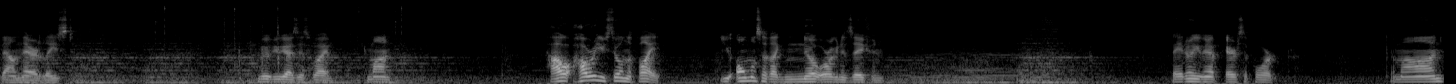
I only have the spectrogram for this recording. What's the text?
Down there, at least. Move you guys this way. Come on. How, how are you still in the fight? You almost have, like, no organization. They don't even have air support. Come on.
